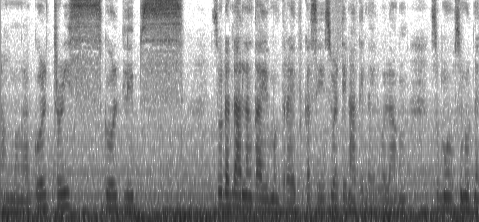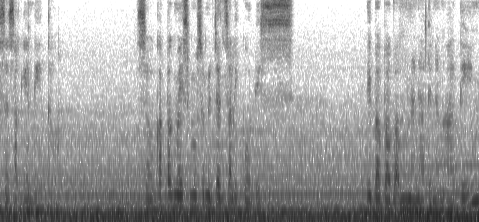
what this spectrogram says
ang mga gold trees gold leaves. So dandahan lang tayo mag drive kasi swerte natin dahil walang sumusunod na sasakyan dito So, kapag may sumusunod dyan sa likod is ibababa muna natin ang ating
